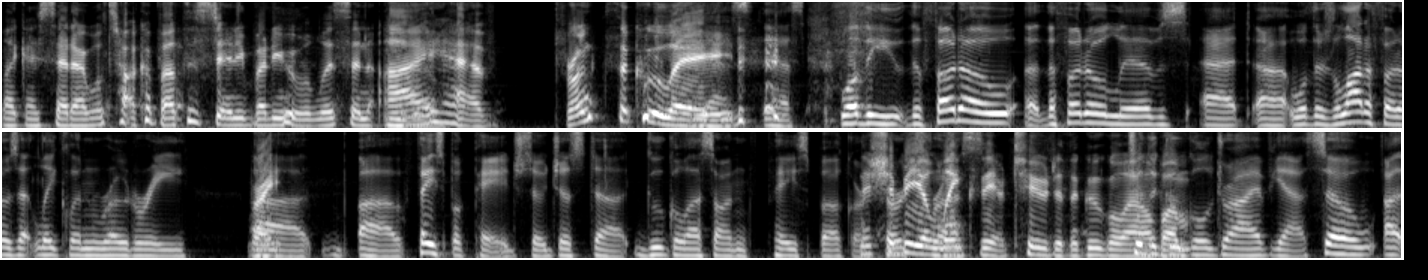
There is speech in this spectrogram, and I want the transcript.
Like I said, I will talk about this to anybody who will listen. I have drunk the Kool Aid. Yes, yes. Well, the the photo uh, the photo lives at uh, well. There's a lot of photos at Lakeland Rotary. Right. Uh, uh, Facebook page. So just uh, Google us on Facebook or There should be a link us. there too to the Google to album the Google Drive. Yeah. So uh,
